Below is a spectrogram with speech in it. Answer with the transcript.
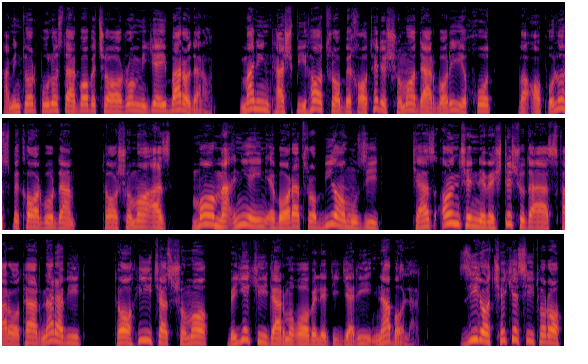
همینطور پولس در باب چهارم میگه ای برادران من این تشبیهات را به خاطر شما درباره خود و آپولس به کار بردم تا شما از ما معنی این عبارت را بیاموزید که از آنچه نوشته شده است فراتر نروید تا هیچ از شما به یکی در مقابل دیگری نبالد. زیرا چه کسی تو را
